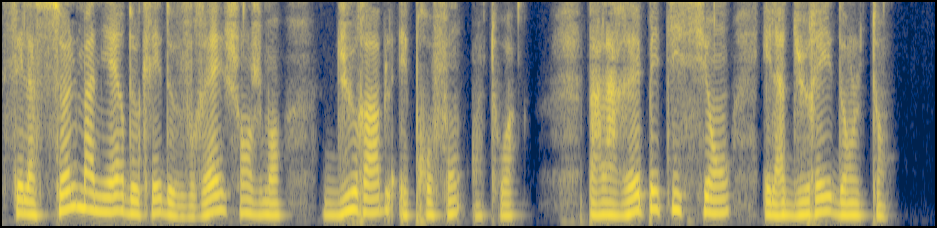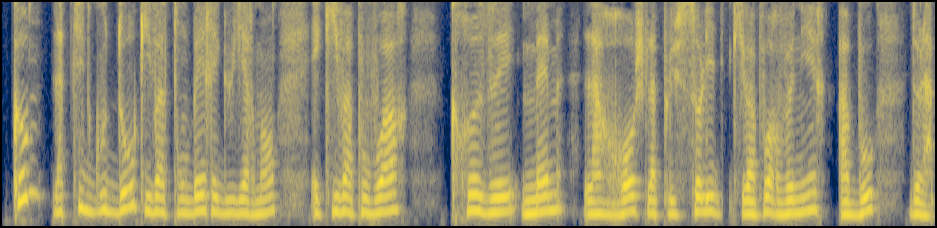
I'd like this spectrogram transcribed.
C'est la seule manière de créer de vrais changements durables et profonds en toi, par la répétition et la durée dans le temps. Comme la petite goutte d'eau qui va tomber régulièrement et qui va pouvoir creuser même la roche la plus solide, qui va pouvoir venir à bout de la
